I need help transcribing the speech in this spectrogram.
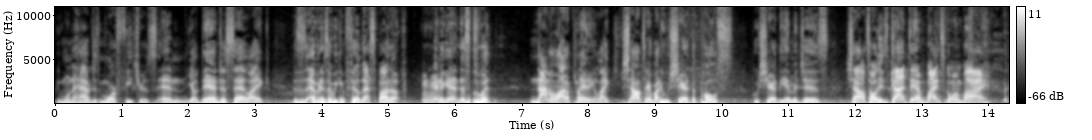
We want to have just more features. And yo, Dan just said like this is evidence that we can fill that spot up. Mm-hmm. And again, this is what not a lot of planning. Like shout out to everybody who shared the posts, who shared the images. Shout out to all these goddamn bikes going by.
